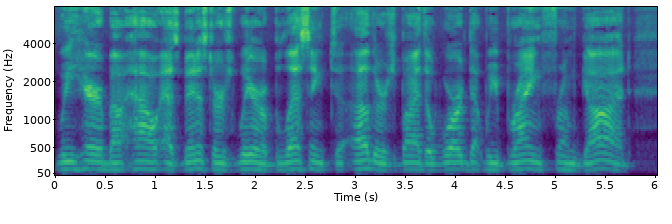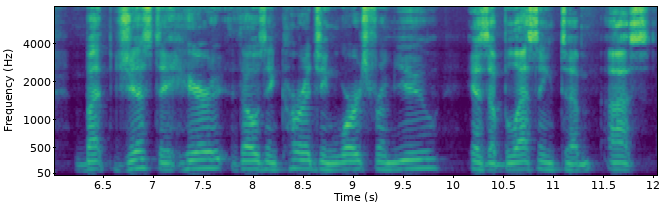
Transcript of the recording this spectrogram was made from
we hear about how, as ministers, we are a blessing to others by the word that we bring from God. But just to hear those encouraging words from you is a blessing to us,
